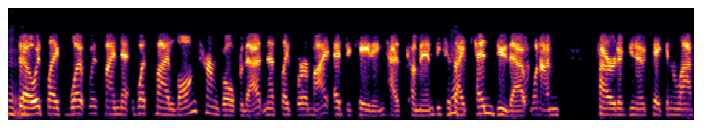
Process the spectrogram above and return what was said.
Mm-mm. So it's like, what was my net? What's my long term goal for that? And that's like where my educating has come in because Yep. I can do that when I'm tired of you know taking the last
